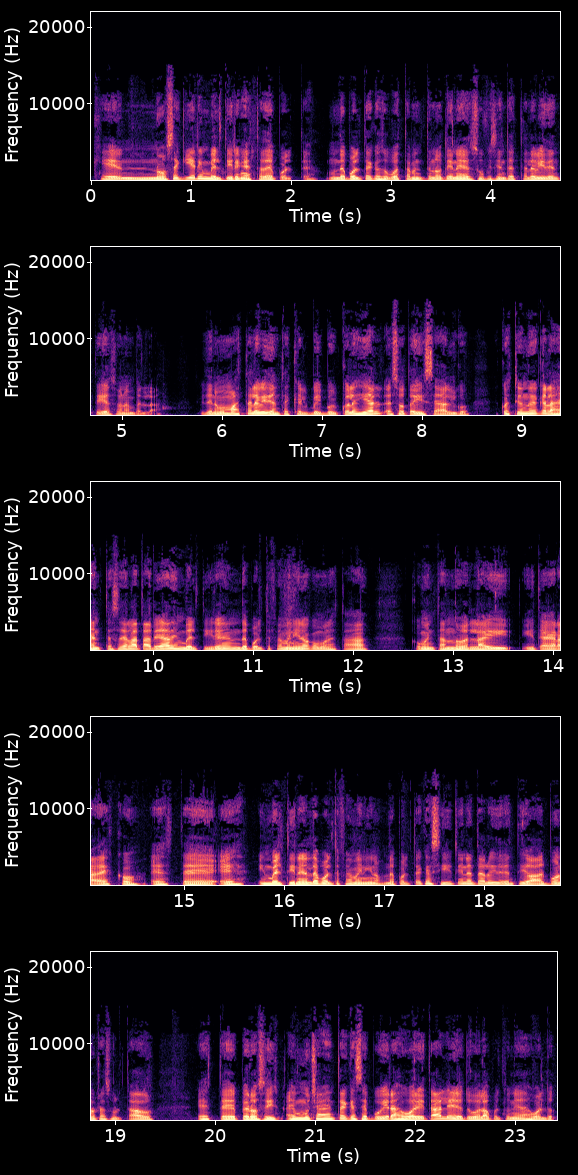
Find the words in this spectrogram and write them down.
que no se quiere invertir en este deporte. Un deporte que supuestamente no tiene suficientes televidentes y eso no es verdad. Si tenemos más televidentes que el béisbol colegial, eso te dice algo. Es cuestión de que la gente se dé la tarea de invertir en el deporte femenino, como le estaba comentando, ¿verdad? Y, y te agradezco. Este, es invertir en el deporte femenino. Un deporte que sí tiene televidentes y va a dar buenos resultados. Este, pero sí, hay mucha gente que se pudiera jugar a Italia. Yo tuve la oportunidad de jugar do-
